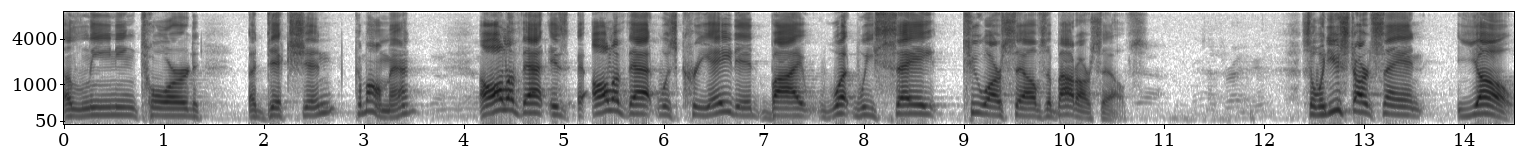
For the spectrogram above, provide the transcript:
a leaning toward addiction. Come on, man. All of that is all of that was created by what we say to ourselves about ourselves. So when you start saying, yo,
